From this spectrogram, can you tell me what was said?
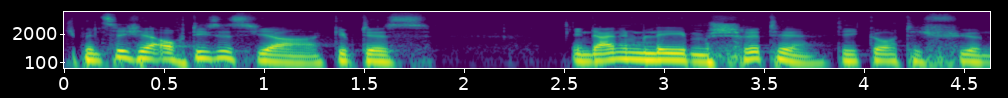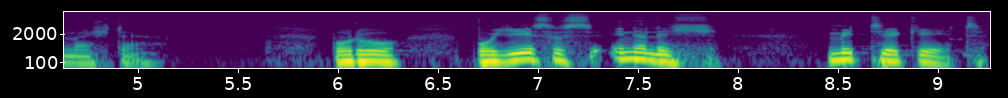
Ich bin sicher, auch dieses Jahr gibt es in deinem Leben Schritte, die Gott dich führen möchte, wo, du, wo Jesus innerlich mit dir geht,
